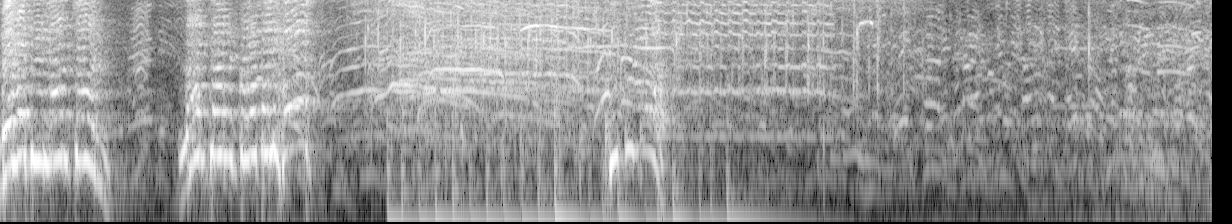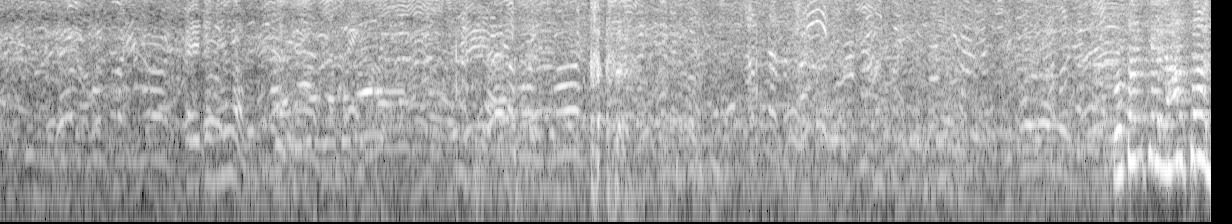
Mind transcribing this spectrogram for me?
মেহেদি লালচান লালচান করতালি হোক দ্বিতীয় এটা নিয়ে যাও প্রথম কে লালচান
